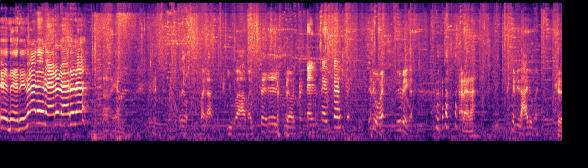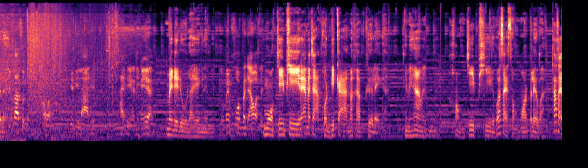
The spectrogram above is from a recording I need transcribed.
เอ็นเอ็นนี่ได้ได้ได้ได้ได้ได้อ่ายังใหม่ละ you are my savior แป้งแป้งแป้งได้ดูไหมพี่เบกอะอะไรนะเทพดีไลน์ดูไหมคืออะไรคลิปล่าสุดเขาอะเทพดีไลน์ที่ถ่ายเพลงอนิเมะอะไม่ได้ดูอะไรเองเลยไหมดูแม่งโคตรปัญญาอ่อนเลยหมวก GP ได้มาจากคนพิการมาครับ คืออะไรกันยังไม่ห้ามเลย ของ GP หรือว่าใส่2ฮอตไปเลยวะ ถ้าใส่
